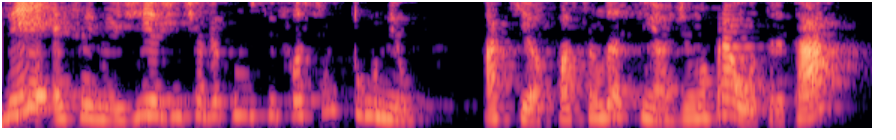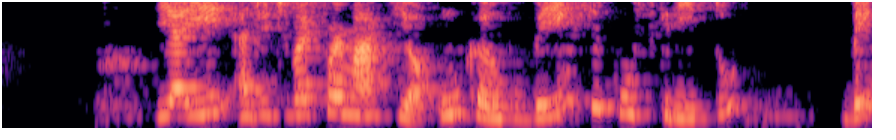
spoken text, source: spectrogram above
ver essa energia, a gente ia ver como se fosse um túnel aqui, ó, passando assim, ó, de uma para outra, tá? E aí a gente vai formar aqui, ó, um campo bem circunscrito, bem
